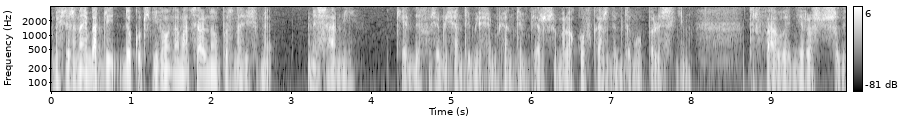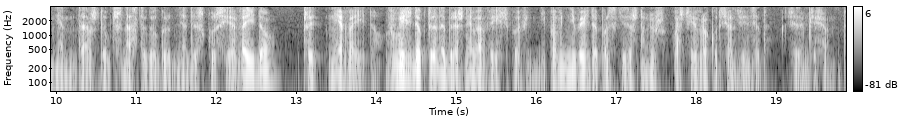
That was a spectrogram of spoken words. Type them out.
Myślę, że najbardziej dokuczliwą, namacalną poznaliśmy my sami, kiedy w 80 i 81 roku w każdym domu polskim trwały nierozstrzygnięte aż do 13 grudnia dyskusje wejdą czy nie wejdą. W myśl doktryny Breżniewa wejść powinni. Powinni wejść do Polski zresztą już właściwie w roku 1970.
